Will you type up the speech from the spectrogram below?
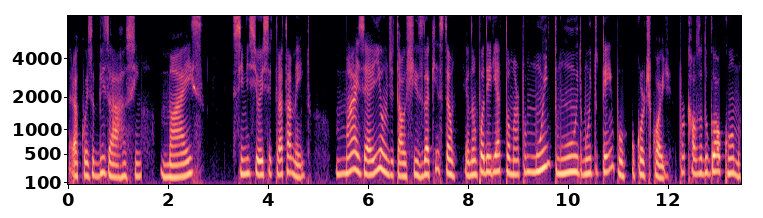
Era coisa bizarra assim. Mas se iniciou esse tratamento. Mas é aí onde está o X da questão. Eu não poderia tomar por muito, muito, muito tempo o corticoide por causa do glaucoma.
